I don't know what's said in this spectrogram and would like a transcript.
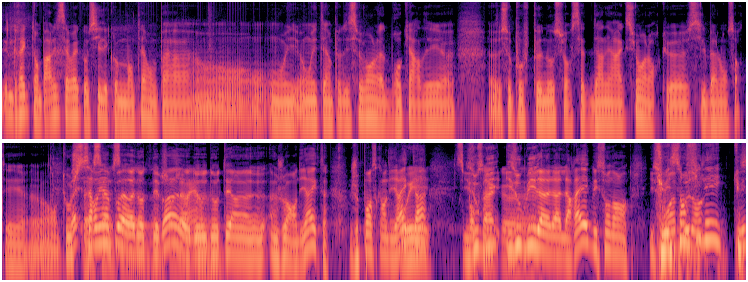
Greg, t'en parlais, c'est vrai qu'aussi les commentaires ont, pas, ont, été un peu décevants là, de brocarder euh, euh, ce pauvre Penaud sur cette dernière action, alors que si le ballon sortait euh, en touche. Ouais, ça, revient un peu ça- à notre débat rien, de mais- noter un, un joueur en direct. Je pense qu'en direct, Oui, là, c'est ils, pour ça oublient, que- ils oublient la, la- la règle, ils sont dans, ils Tu sont es un sans peu dans- filet. Tu ils, es-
